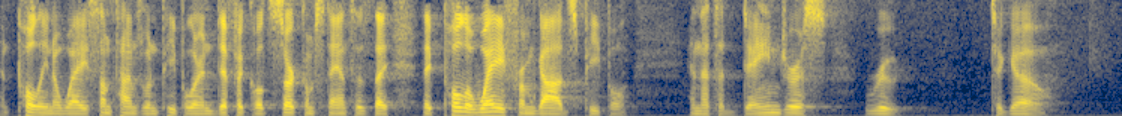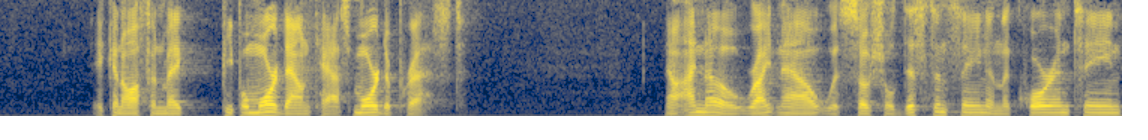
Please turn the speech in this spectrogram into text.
and pulling away. Sometimes, when people are in difficult circumstances, they, they pull away from God's people, and that's a dangerous route to go. It can often make people more downcast, more depressed. Now, I know right now with social distancing and the quarantine,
